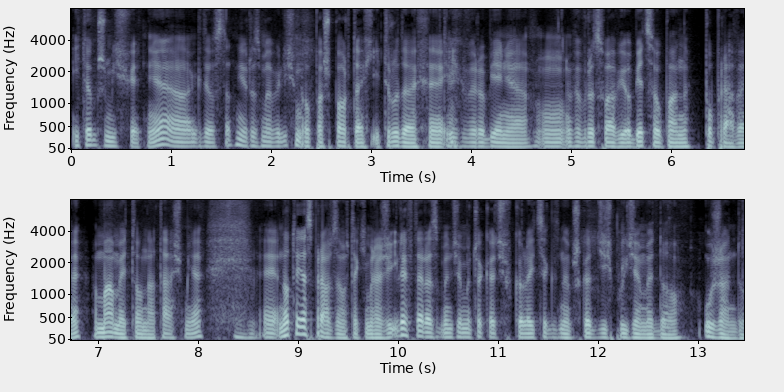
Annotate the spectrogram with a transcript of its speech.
I to brzmi świetnie, a gdy ostatnio rozmawialiśmy o paszportach i trudach tak. ich wyrobienia mm, we Wrocławiu, obiecał pan poprawę. Mamy to na taśmie. Mhm. No to ja sprawdzam w takim razie, ile teraz będziemy czekać w kolejce, gdy na przykład dziś pójdziemy do urzędu.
